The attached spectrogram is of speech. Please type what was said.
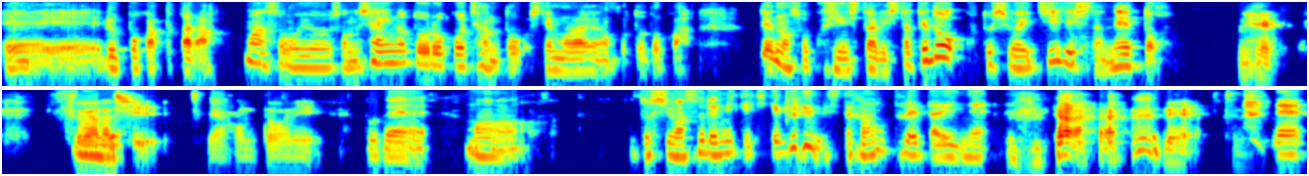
えーるっぽかったから、まあ、そういうその社員の登録をちゃんとしてもらうようなこととかっていうのを促進したりしたけど、今年は1位でしたね、と。ね、素晴らしい。いや、本当に。ので、まあ、今年はそれ見てきてくれる人がもっと増えたらいいね。ね。ね。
